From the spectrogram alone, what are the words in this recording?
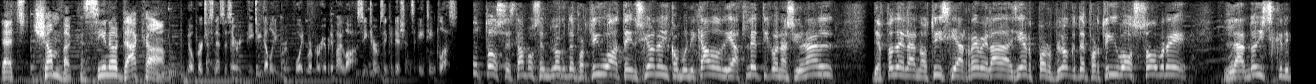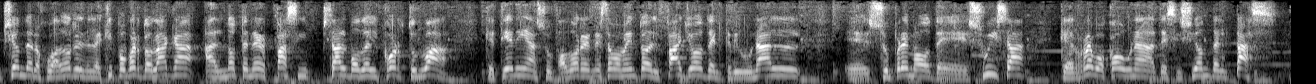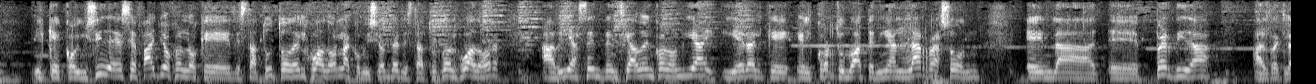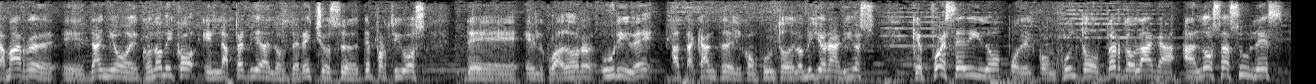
That's chumbacasino.com. No purchase necessary. BGW. Void were prohibited by law. See terms and conditions. 18 plus. minutos, estamos en Blog Deportivo. Atención el comunicado de Atlético Nacional después de la noticia revelada ayer por Blog Deportivo sobre la no inscripción de los jugadores del equipo verdolaga al no tener paz y salvo del Cortuluá, que tiene a su favor en este momento el fallo del Tribunal eh, Supremo de Suiza que revocó una decisión del TAS y que coincide ese fallo con lo que el estatuto del jugador, la comisión del estatuto del jugador, había sentenciado en Colombia y era el que el Cortuluá tenía la razón en la eh, pérdida al reclamar eh, daño económico en la pérdida de los derechos eh, deportivos del jugador Uribe, atacante del conjunto de los millonarios, que fue cedido por el conjunto verdolaga a los azules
